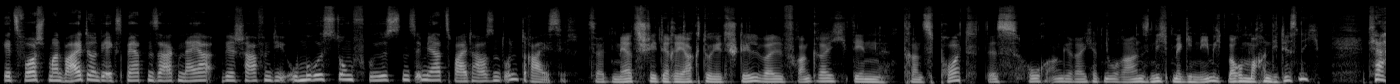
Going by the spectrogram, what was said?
Jetzt forscht man weiter und die Experten sagen, naja, wir schaffen die Umrüstung frühestens im Jahr 2020. 2030. Seit März steht der Reaktor jetzt still, weil Frankreich den Transport des hoch angereicherten Urans nicht mehr genehmigt. Warum machen die das nicht? Tja,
